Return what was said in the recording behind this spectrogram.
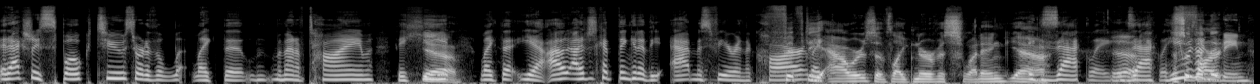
it actually spoke to sort of the like the amount of time, the heat, Yeah. like the yeah. I, I just kept thinking of the atmosphere in the car. 50 like, hours of like nervous sweating. Yeah. Exactly, Yeah. exactly. He So was then they- un-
